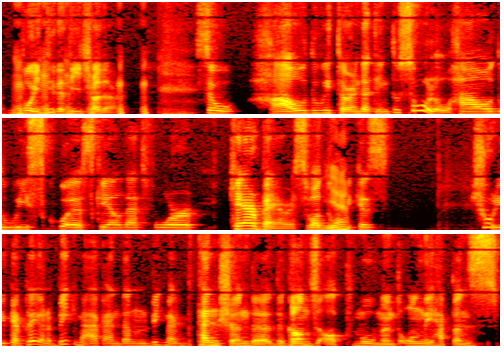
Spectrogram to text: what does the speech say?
pointed at each other. So how do we turn that into solo? How do we scale that for Care Bears? What do, Yeah. because sure you can play on a big map and then on a big map the tension the, the guns up movement only happens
